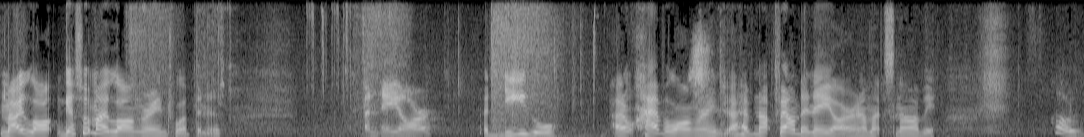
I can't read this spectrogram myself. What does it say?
My long, guess what my long range weapon is? An AR. A deagle. I don't have a long range. I have not found an AR, and I'm at Snobby. Oh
